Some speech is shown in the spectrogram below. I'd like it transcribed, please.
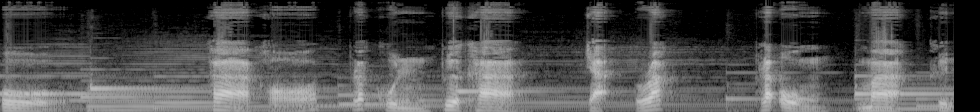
โอ้ข้าขอพระคุณเพื่อข้าจะรักพระองค์มากขึ้น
